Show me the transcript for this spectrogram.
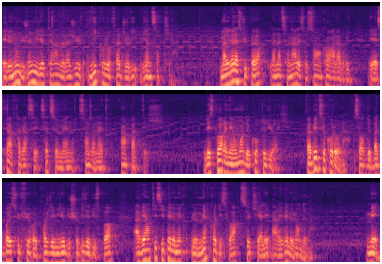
et le nom du jeune milieu de terrain de la Juve, Nicolo Fagioli, vient de sortir. Malgré la stupeur, la nationale se sent encore à l'abri et espère traverser cette semaine sans en être impacté. L'espoir est néanmoins de courte durée. Fabrizio Corona, sorte de bad boy sulfureux proche des milieux du showbiz et du sport, avait anticipé le, mercredi soir ce qui allait arriver le lendemain. Mais,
